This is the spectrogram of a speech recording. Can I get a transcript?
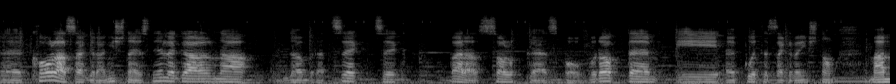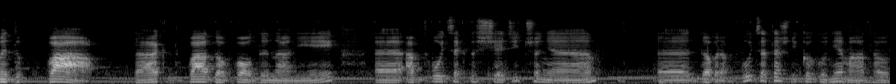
e, kola zagraniczna jest nielegalna, dobra, cyk, cyk, parasolkę z powrotem i e, płytę zagraniczną mamy dwa, tak, dwa dowody na nich, e, a w dwójce ktoś siedzi czy nie? E, dobra, w dwójce też nikogo nie ma, to,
